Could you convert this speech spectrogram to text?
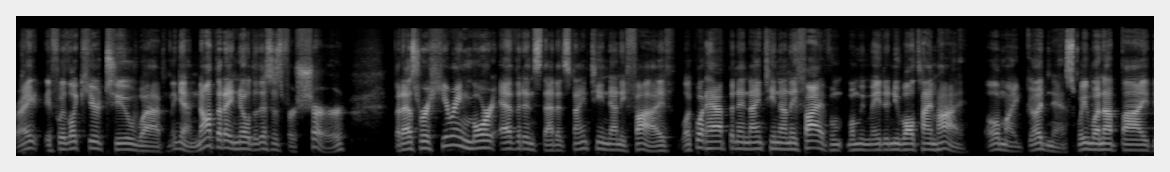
right? If we look here to, uh, again, not that I know that this is for sure, but as we're hearing more evidence that it's 1995, look what happened in 1995 when we made a new all time high. Oh my goodness, we went up by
